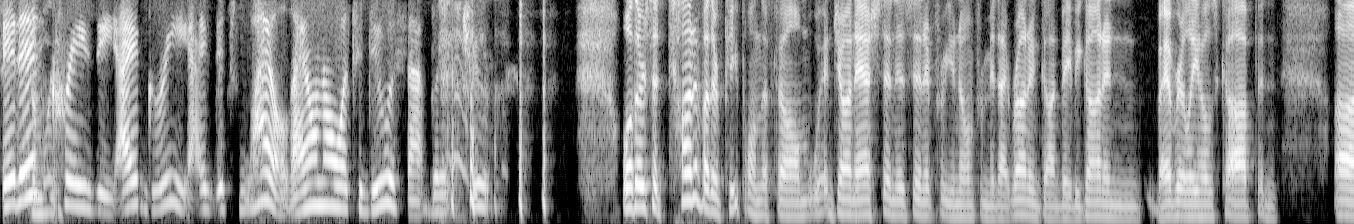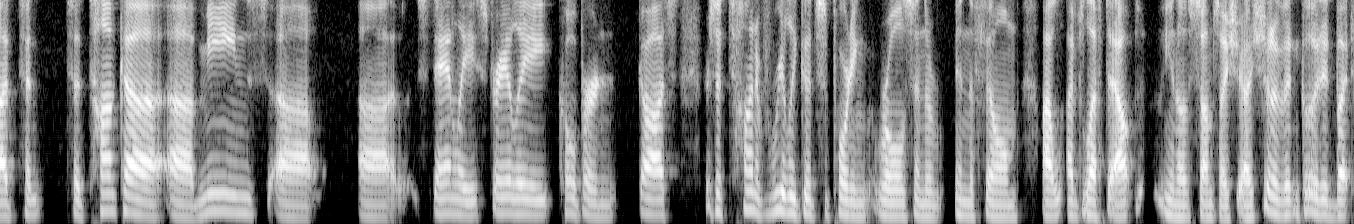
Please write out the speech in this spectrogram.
It is some crazy. I agree. I, it's wild. I don't know what to do with that, but it's true. well, there's a ton of other people in the film. John Ashton is in it for you know him from Midnight Run and Gone Baby Gone and Beverly Hills Cop and uh, Tatanka uh, Means, uh, uh, Stanley Straley, Coburn Goss. There's a ton of really good supporting roles in the in the film. i have left out, you know, some I, sh- I should have included, but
